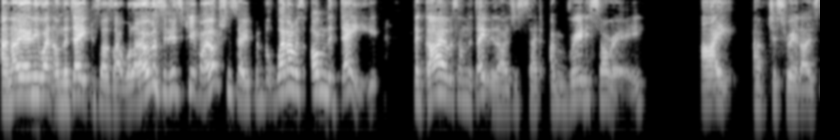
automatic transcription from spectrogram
and I only went on the date because I was like well I obviously need to keep my options open. But when I was on the date the guy I was on the date with I just said I'm really sorry. I have just realized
